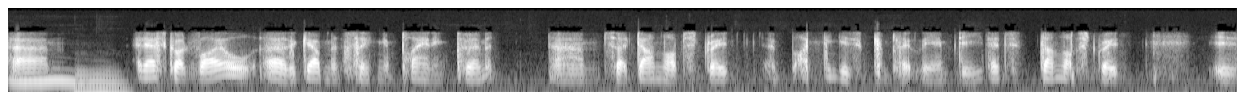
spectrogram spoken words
Um, at Ascot Vale, uh, the government's seeking a planning permit. Um, so Dunlop Street, uh, I think, is completely empty. That's Dunlop Street is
